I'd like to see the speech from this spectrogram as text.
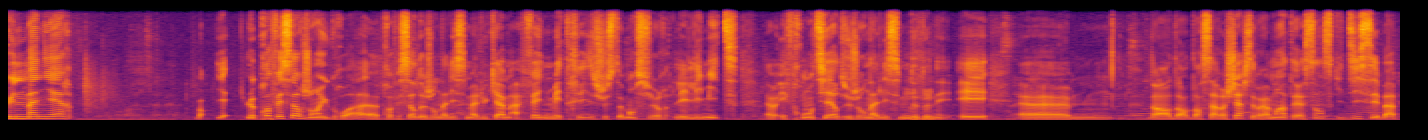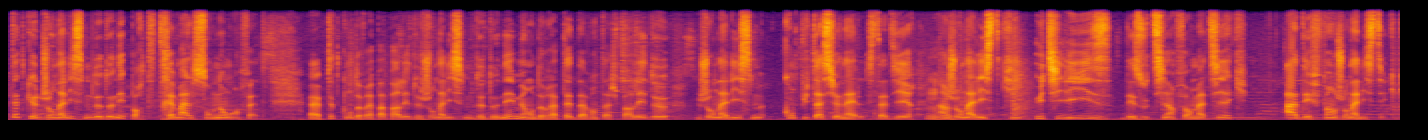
une manière le professeur Jean Hugrois, euh, professeur de journalisme à l'UCAM, a fait une maîtrise justement sur les limites euh, et frontières du journalisme de mhm. données. Et euh, dans, sa recherche, c'est vraiment intéressant. Ce qu'il dit, c'est bah, peut-être que le journalisme de données porte très mal son nom en fait. peut-être qu'on ne devrait pas parler de journalisme de données, mais on devrait peut-être davantage parler de journalisme computationnel, c'est-à-dire mhm. un journaliste qui utilise des outils informatiques à des fins journalistiques.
